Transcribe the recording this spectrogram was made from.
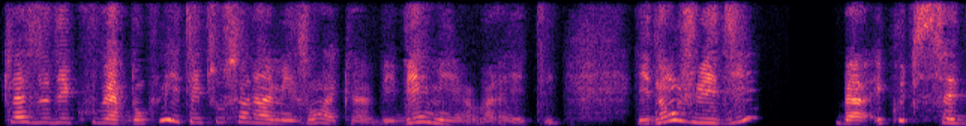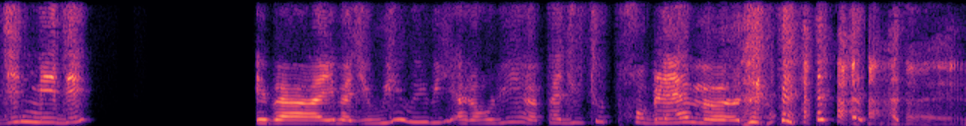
classe de découverte. Donc lui il était tout seul à la maison avec le bébé mais voilà était. Et donc je lui ai dit bah écoute ça te dit de m'aider Et ben, il m'a dit oui, oui, oui. Alors lui, pas du tout de problème.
